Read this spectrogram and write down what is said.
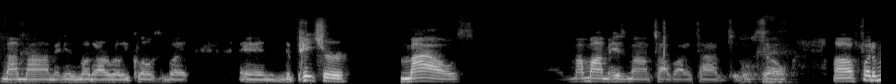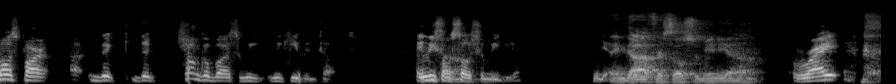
my mom and his mother are really close. But and the pitcher Miles, uh, my mom and his mom talk all the time too. Okay. So uh, for the most part, uh, the the chunk of us we we keep in touch at least on um, social media. Yeah. Thank God for social media. Right.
